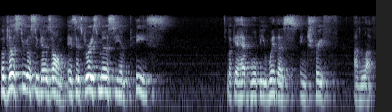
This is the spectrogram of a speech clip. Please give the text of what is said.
But verse 3 also goes on. It says, Grace, mercy, and peace, look ahead, will be with us in truth and love.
